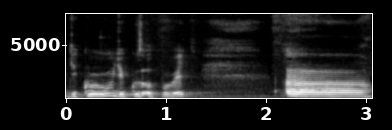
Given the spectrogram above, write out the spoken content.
děkuju, děkuju za odpověď. Uh,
